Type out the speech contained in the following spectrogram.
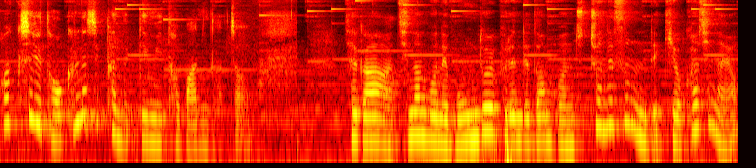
확실히 더 클래식한 느낌이 더 많이 나죠. 제가 지난번에 몽돌 브랜드도 한번 추천했었는데 기억하시나요?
